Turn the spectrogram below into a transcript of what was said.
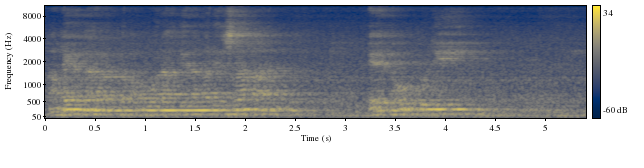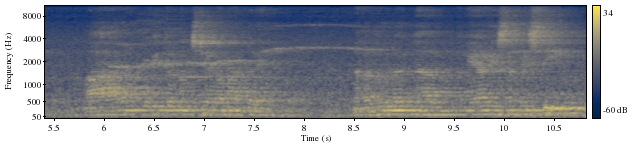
Ang ngayon, nararamdaman po natin ang alinsangan. And hopefully, maaaring po ito ng Sierra Madre na katulad na nangyari sa Christine.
